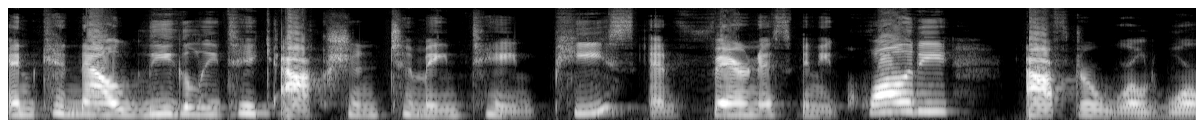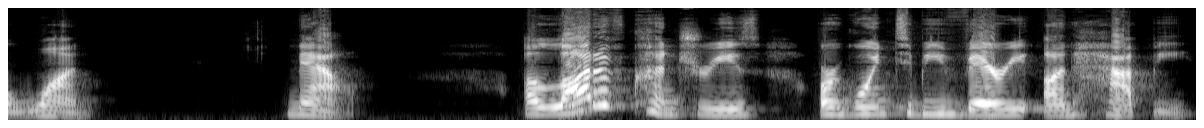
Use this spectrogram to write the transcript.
and can now legally take action to maintain peace and fairness and equality after World War I. Now, a lot of countries are going to be very unhappy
